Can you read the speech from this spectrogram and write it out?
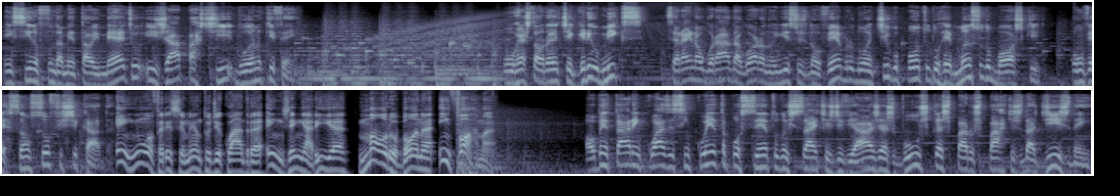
Ensino fundamental e médio e já a partir do ano que vem. O restaurante Grill Mix será inaugurado agora no início de novembro no antigo ponto do Remanso do Bosque, com versão sofisticada. Em um oferecimento de quadra Engenharia, Mauro Bona informa. Aumentaram em quase 50% nos sites de viagem as buscas para os parques da Disney.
